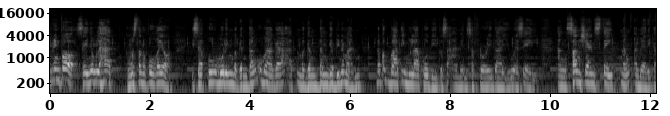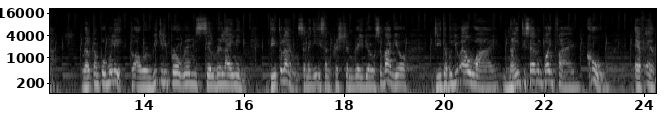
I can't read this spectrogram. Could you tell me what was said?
evening po sa inyong lahat. Kumusta na po kayo? Isa po muling magandang umaga at magandang gabi naman na pagbati mula po dito sa amin sa Florida, USA, ang Sunshine State ng Amerika. Welcome po muli to our weekly program Silver Lining. Dito lang sa nag-iisang Christian radio sa Baguio, DWLY 97.5 Cool FM.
